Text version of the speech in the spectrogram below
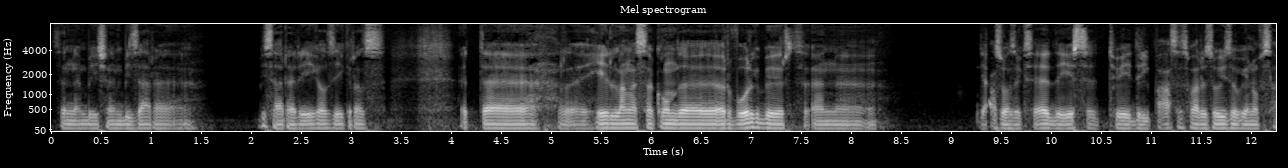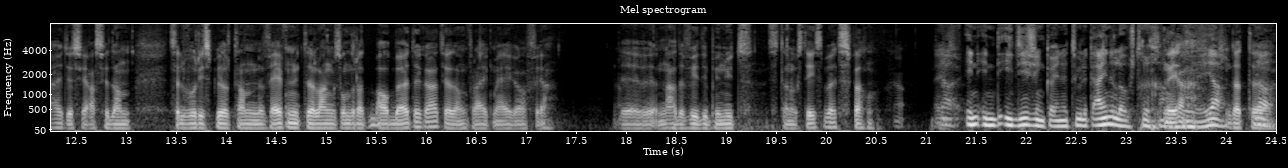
is een, een beetje een bizarre, bizarre regel, zeker als het eh, heel lange seconden ervoor gebeurt. En eh, ja, zoals ik zei, de eerste twee, drie passes waren sowieso geen offside. Dus ja, als je dan, stel voor je speelt dan vijf minuten lang zonder dat de bal buiten gaat, ja, dan vraag ik me eigenlijk af, ja, de, na de vierde minuut zit dat nog steeds buitenspel. Ja, in, in die in die zin kan je natuurlijk eindeloos teruggaan. Ja, Eh, ja. Dat, eh, ja.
